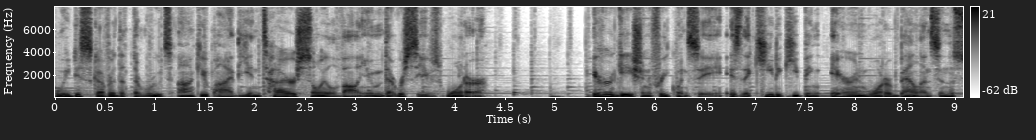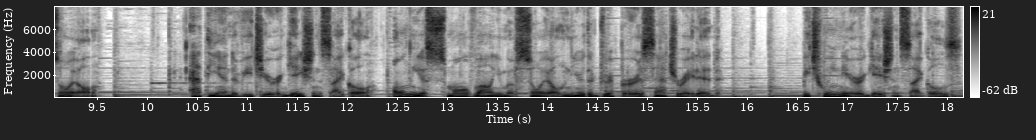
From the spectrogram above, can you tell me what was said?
we discover that the roots occupy the entire soil volume that receives water. Irrigation frequency is the key to keeping air and water balance in the soil. At the end of each irrigation cycle, only a small volume of soil near the dripper is saturated. Between irrigation cycles,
